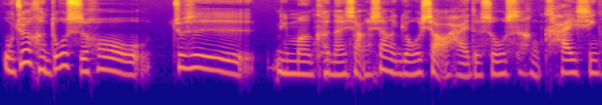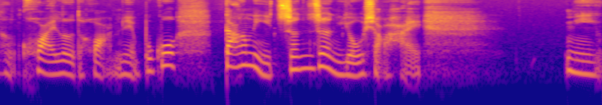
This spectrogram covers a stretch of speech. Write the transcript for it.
我觉得很多时候就是你们可能想象有小孩的时候是很开心、很快乐的画面。不过，当你真正有小孩，你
